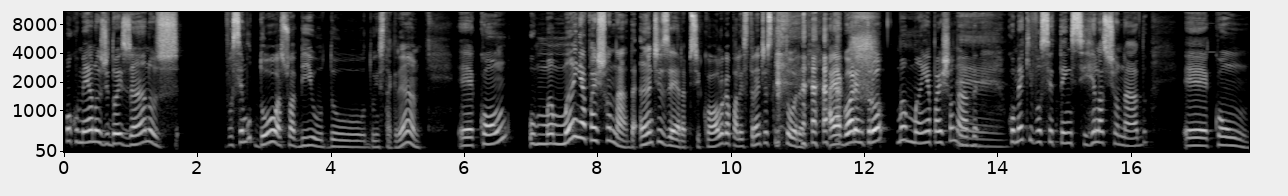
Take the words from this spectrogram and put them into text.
pouco menos de dois anos, você mudou a sua bio do, do Instagram é, com o Mamãe Apaixonada. Antes era psicóloga, palestrante, escritora. Aí agora entrou Mamãe Apaixonada. É... Como é que você tem se relacionado é, com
